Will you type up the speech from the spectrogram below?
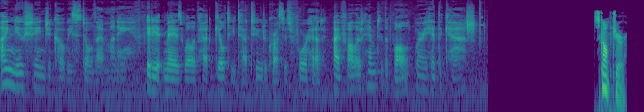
I knew Shane Jacoby stole that money. Idiot may as well have had guilty tattooed across his forehead. I followed him to the vault where he hid the cash. Sculpture.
